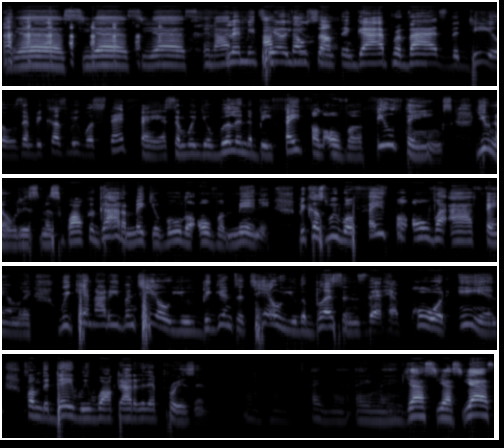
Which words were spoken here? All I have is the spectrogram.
Yes. Yes. Yes. And I Let me tell you felt that. something. God provides the deals, and because we were steadfast, and when you're willing to be faithful over a few things, you know this, Miss Walker. God to make you ruler over many. Because we were faithful over our family, we cannot even tell you, begin to tell you the blessings that have poured in from the day we walked out of that prison. Mhm. Amen. Amen. Yes, yes, yes.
